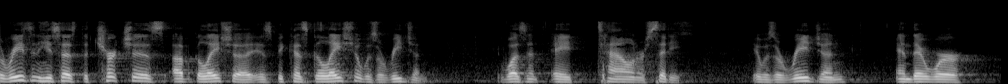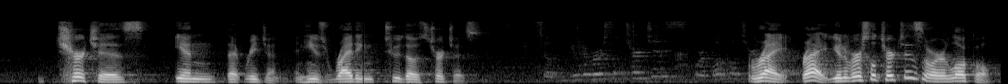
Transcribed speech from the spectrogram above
the reason he says the churches of Galatia is because Galatia was a region. It wasn't a town or city. It was a region, and there were churches in that region. And he was writing to those churches. So universal churches or local churches? Right, right. Universal churches or local?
